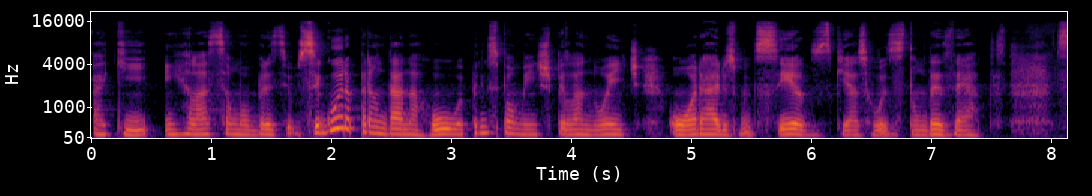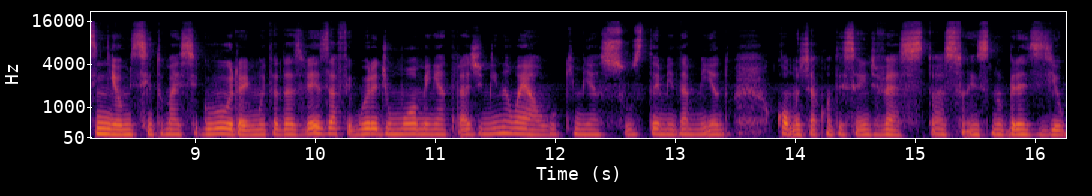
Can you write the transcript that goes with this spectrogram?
aqui em relação ao Brasil. Segura para andar na rua, principalmente pela noite ou horários muito cedos, que as ruas estão desertas. Sim, eu me sinto mais segura e muitas das vezes a figura de um homem atrás de mim não é algo que me assusta e me dá medo, como já aconteceu em diversas situações no Brasil.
